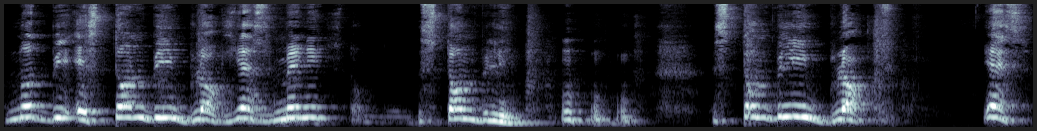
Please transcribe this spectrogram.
not be a stumbling block. Yes, many stumbling. stumbling. blocks. Yes.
